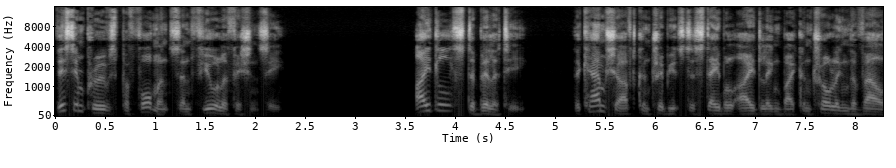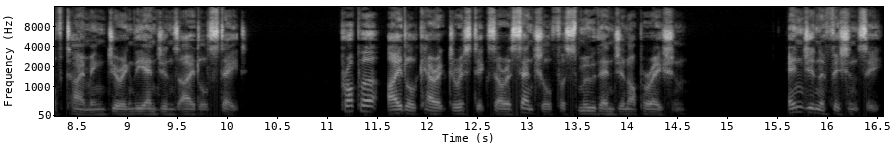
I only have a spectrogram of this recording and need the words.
This improves performance and fuel efficiency. Idle stability. The camshaft contributes to stable idling by controlling the valve timing during the engine's idle state. Proper idle characteristics are essential for smooth engine operation. Engine efficiency.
